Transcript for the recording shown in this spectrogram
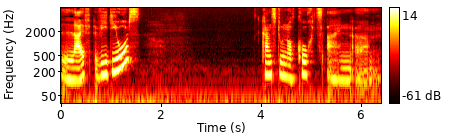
Live-Videos kannst du noch kurz ein ähm,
